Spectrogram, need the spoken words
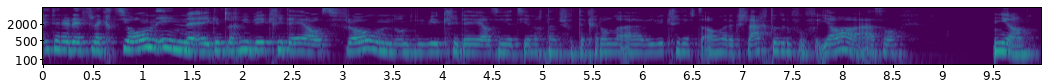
in dieser Reflexion in eigentlich, wie wirke ich denn als Frau und, und wie wirke ich denn, also jetzt je nachdem spielt keine Rolle, äh, wie wirke ich auf das andere Geschlecht oder auf, auf ja, also ja,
